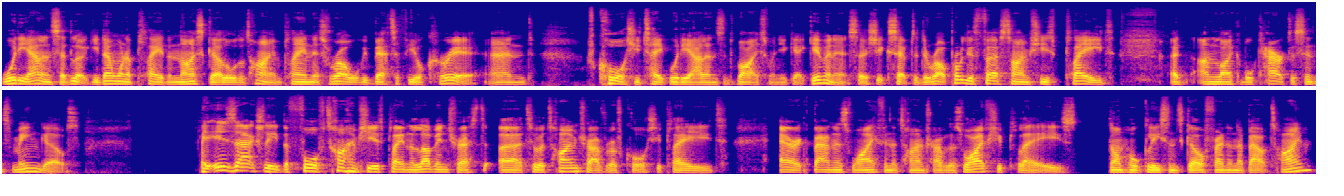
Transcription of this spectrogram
Woody Allen said, look, you don't want to play the nice girl all the time. Playing this role will be better for your career. And of course, you take Woody Allen's advice when you get given it. So she accepted the role. Probably the first time she's played an unlikable character since Mean Girls. It is actually the fourth time she is playing the love interest uh, to a time traveler, of course. She played Eric Bana's wife in The Time Traveler's Wife. She plays Domhnall Gleeson's girlfriend in About Time.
